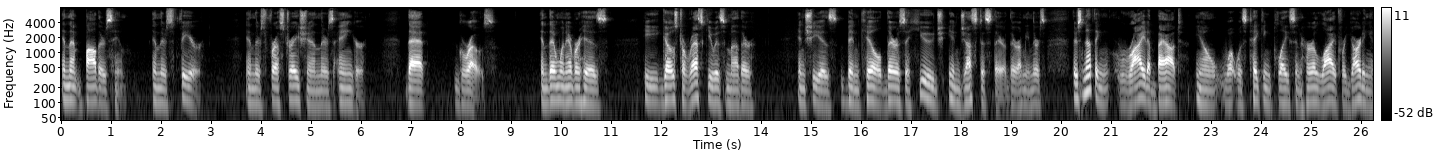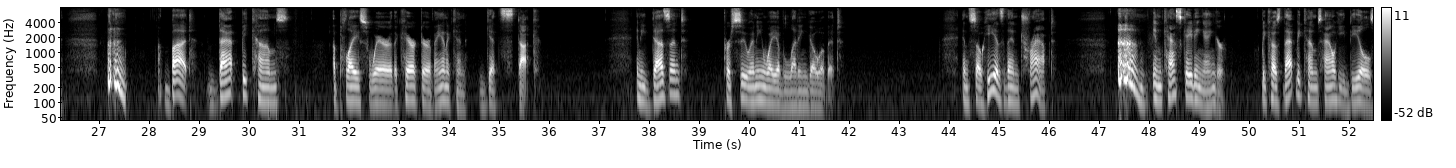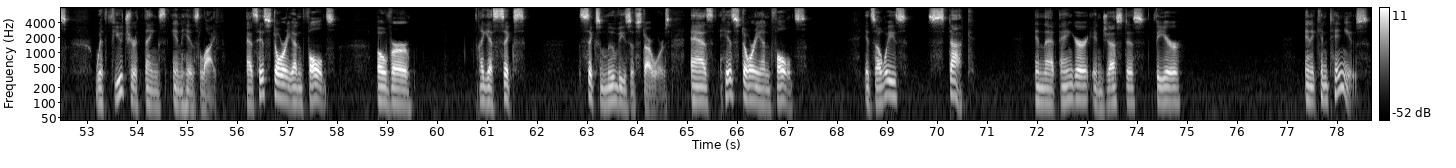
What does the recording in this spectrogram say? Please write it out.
And that bothers him. And there's fear, and there's frustration, there's anger that grows. And then whenever his he goes to rescue his mother and she has been killed, there is a huge injustice there. There I mean there's there's nothing right about, you know, what was taking place in her life regarding it. but that becomes a place where the character of Anakin gets stuck. And he doesn't pursue any way of letting go of it. And so he is then trapped in cascading anger because that becomes how he deals with future things in his life. As his story unfolds over, I guess, six, six movies of Star Wars, as his story unfolds, it's always stuck in that anger, injustice, fear, and it continues.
